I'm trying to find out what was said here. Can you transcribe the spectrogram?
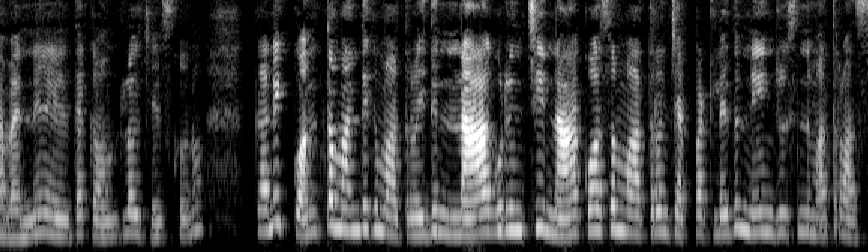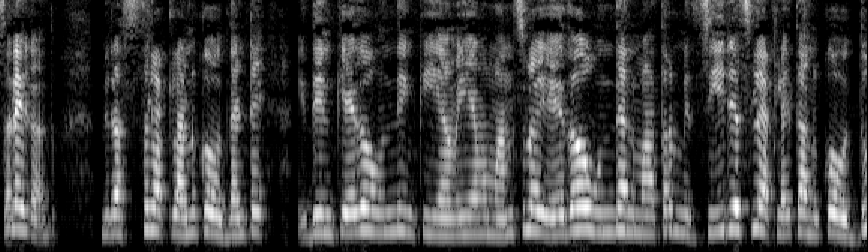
అవన్నీ నేనైతే కౌంట్లో చేసుకోను. కానీ కొంతమందికి మాత్రం ఇది నా గురించి నా కోసం మాత్రం చెప్పట్లేదు. నేను చూసింది మాత్రం అస్సలే కాదు. మీరు అస్సలు అట్లా అనుకోవద్దు అంటే దీనికి ఏదో ఉంది ఇంక ఏమో మనసులో ఏదో ఉంది అని మాత్రం మీరు సీరియస్లీ అట్లయితే అనుకోవద్దు.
